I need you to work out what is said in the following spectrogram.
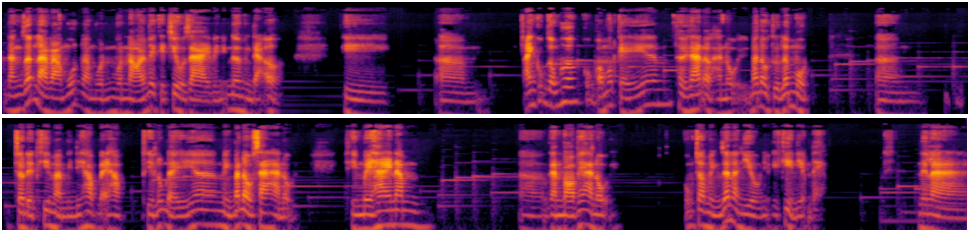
đang rất là vào mút và muốn muốn nói về cái chiều dài về những nơi mình đã ở. Thì uh, anh cũng giống Hương cũng có một cái thời gian ở Hà Nội bắt đầu từ lớp 1 Ờ, cho đến khi mà mình đi học đại học thì lúc đấy uh, mình bắt đầu xa Hà Nội. Thì 12 năm uh, gắn bó với Hà Nội cũng cho mình rất là nhiều những cái kỷ niệm đẹp. Nên là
